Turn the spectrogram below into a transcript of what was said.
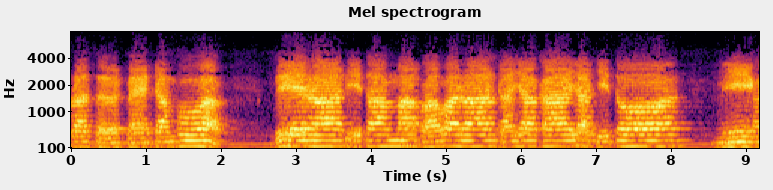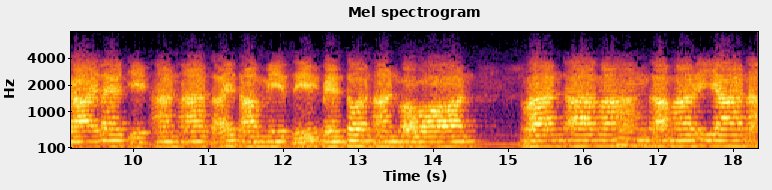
ประเสริฐแปดจำพวกสิราธิธรรมภาวรากายกายจิตโต มีกายและจิตอันอาศัยธรรมมีศีลเป็นต้นอันบวร วันธามังธรรมริยานั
